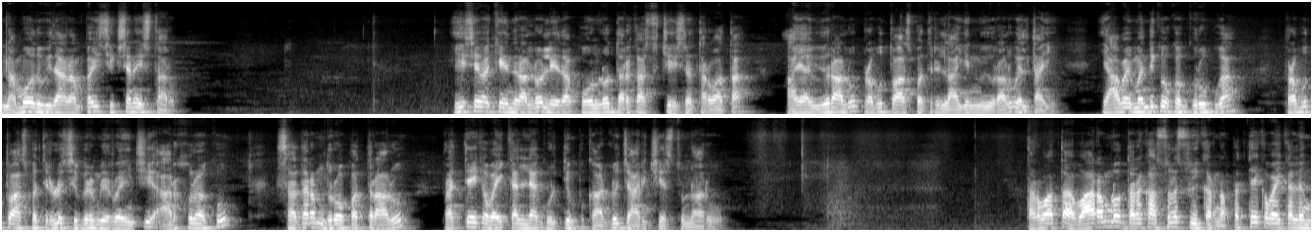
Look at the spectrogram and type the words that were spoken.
నమోదు విధానంపై శిక్షణ ఇస్తారు. ఈ సేవా కేంద్రాల్లో లేదా ఫోన్లో దరఖాస్తు చేసిన తర్వాత ఆయా వివరాలు ప్రభుత్వ ఆసుపత్రి లాగిన్ వివరాలు వెళ్తాయి. యాభై మందికి ఒక గ్రూప్గా ప్రభుత్వ ఆసుపత్రిలో శిబిరం నిర్వహించి అర్హులకు సదరం ధృవపత్రాలు ప్రత్యేక వైకల్య గుర్తింపు కార్డులు జారీ చేస్తున్నారు. తర్వాత వారంలో దరఖాస్తుల స్వీకరణ. ప్రత్యేక వైకల్యం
